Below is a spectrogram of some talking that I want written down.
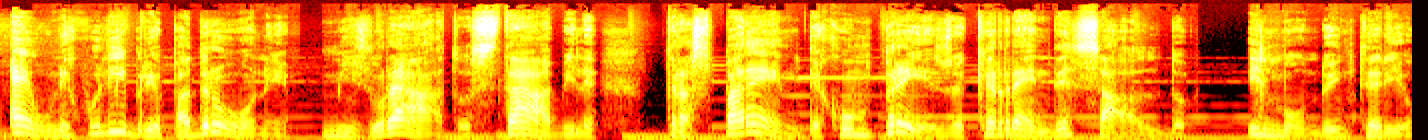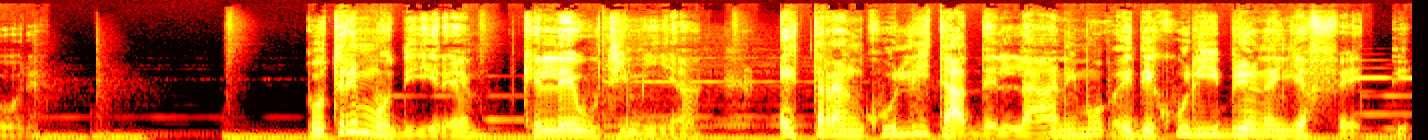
È un equilibrio padrone, misurato, stabile, trasparente, compreso e che rende saldo il mondo interiore. Potremmo dire che l'eutimia è tranquillità dell'animo ed equilibrio negli affetti,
